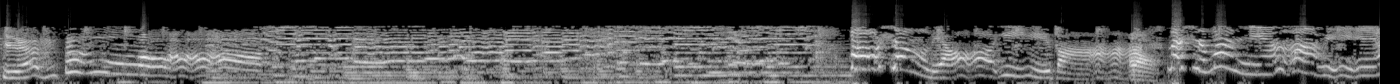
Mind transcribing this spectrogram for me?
点灯啊包上了一把那是万年啊你啊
